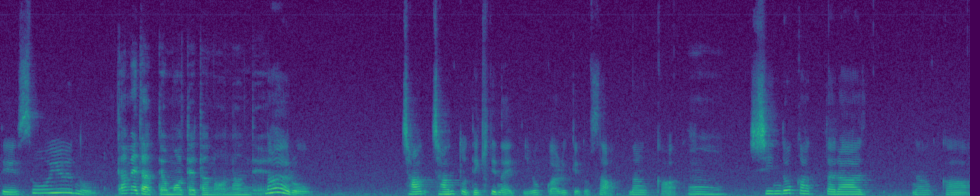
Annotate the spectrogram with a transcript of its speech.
でそういうのダメだって思ってたのはなんで？なんやろ。ちゃんちゃんとできてないってよくあるけどさなんかうん。しんどかったらなんか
